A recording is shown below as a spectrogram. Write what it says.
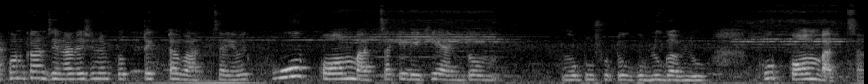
এখনকার জেনারেশনের প্রত্যেকটা বাচ্চাই, আমি খুব কম বাচ্চাকে দেখি একদম মোটু ছোটো গুবলু গাবলু, খুব কম বাচ্চা।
